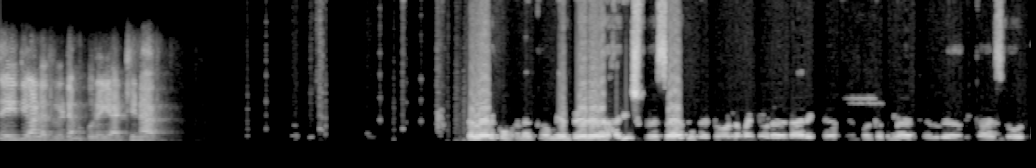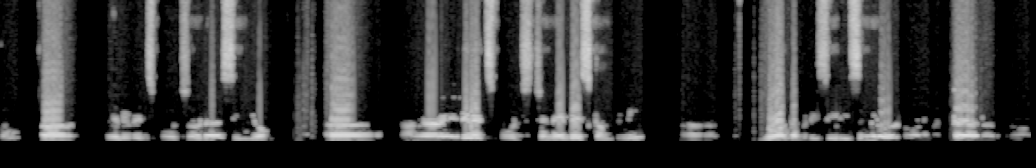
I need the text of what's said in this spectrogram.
செய்தியாளர்களிடம் உரையாற்றினார். எல்லாருக்கும் வணக்கம். என் பேரு ஹரிஷ் பிரசாத். இந்த டோர்னமெண்டோட டைரக்டர் என் பக்கத்துல இருக்கிறது விகாஸ் கௌதம் எலிவேட் ஸ்போர்ட்ஸோட சிஇஓ நாங்க elevate sports Chennai base company Yuva Kabaddi சீரீஸ்ங்கிற ஒரு டோர்னமெண்ட் நடத்துறோம்.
